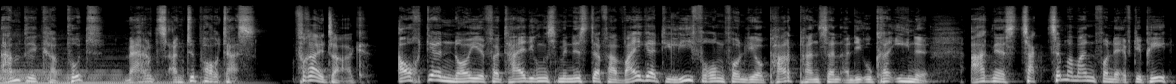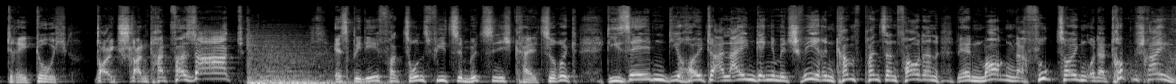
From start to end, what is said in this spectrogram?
Ampel kaputt, Merz ante Portas. Freitag. Auch der neue Verteidigungsminister verweigert die Lieferung von Leopardpanzern an die Ukraine. Agnes Zack-Zimmermann von der FDP dreht durch. Deutschland hat versagt! SPD-Fraktionsvize Mützenich keilt zurück. Dieselben, die heute Alleingänge mit schweren Kampfpanzern fordern, werden morgen nach Flugzeugen oder Truppen schreien.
